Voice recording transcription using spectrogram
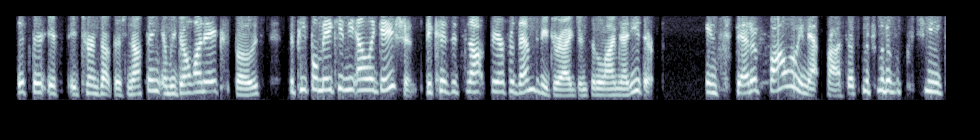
if, there, if it turns out there's nothing, and we don't want to expose the people making the allegations because it's not fair for them to be dragged into the limelight either. Instead of following that process, which would have achieved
